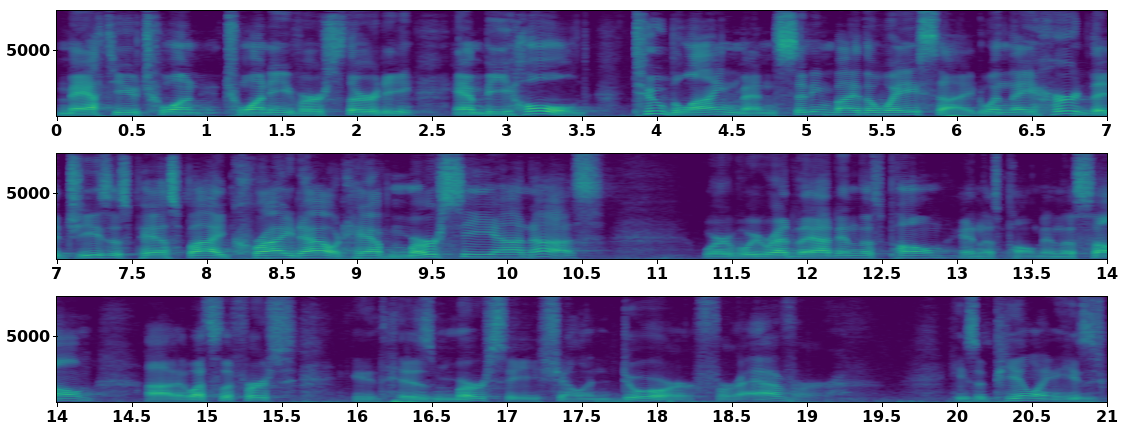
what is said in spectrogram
Matthew 20, 20, verse 30. And behold, two blind men sitting by the wayside, when they heard that Jesus passed by, cried out, Have mercy on us. Where have we read that in this poem? In this poem, in the psalm. Uh, what's the first? His mercy shall endure forever. He's appealing, he's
